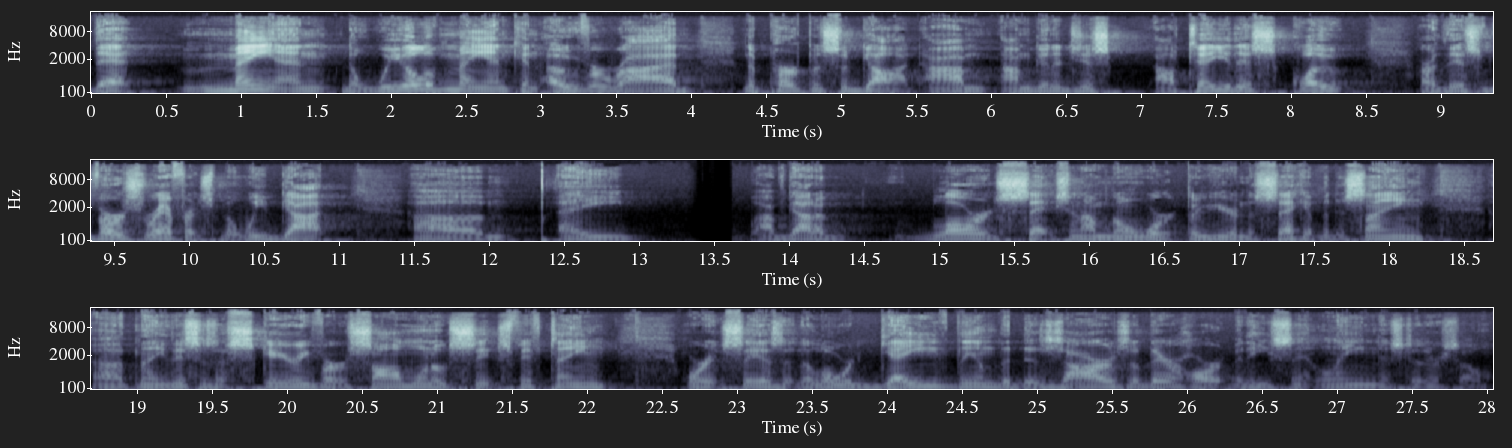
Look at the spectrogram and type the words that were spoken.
that man, the will of man, can override the purpose of God. I'm I'm going to just I'll tell you this quote or this verse reference, but we've got um, a I've got a large section I'm going to work through here in a second, but the same uh, thing. This is a scary verse, Psalm 106, 15 where it says that the Lord gave them the desires of their heart, but He sent leanness to their soul.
